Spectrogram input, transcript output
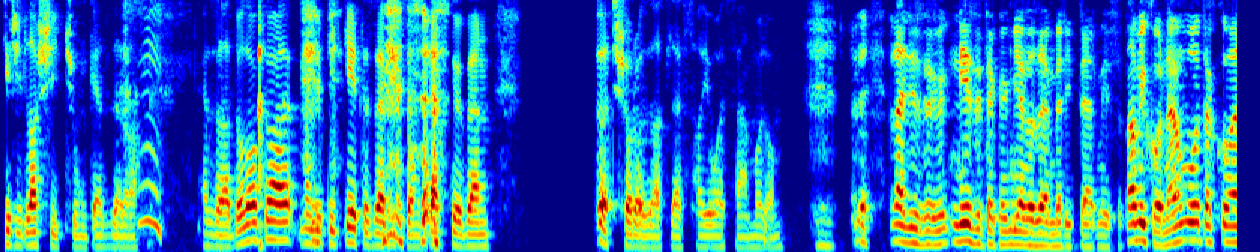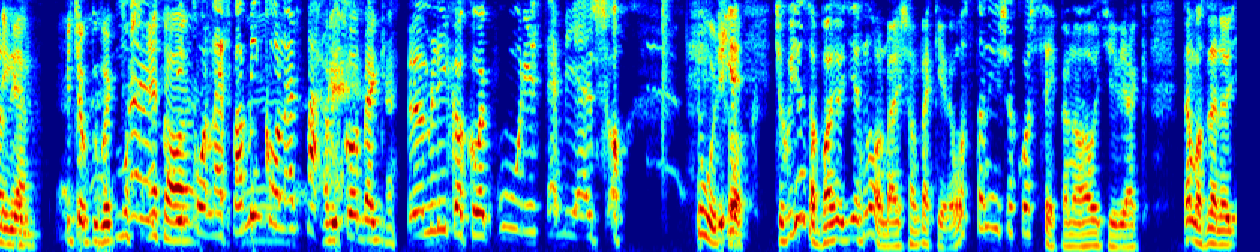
kicsit lassítsunk ezzel a, ezzel a dologgal. Mondjuk így 2022-ben öt sorozat lesz, ha jól számolom. Nézzétek, nézzétek meg, milyen az emberi természet. Amikor nem volt, akkor azért Igen. Picsogtuk, hogy most ez a... mikor lesz már, mikor lesz már? Amikor meg ömlik, akkor úristen, milyen sok. Túl sok. Igen, csak ugye az a baj, hogy ez normálisan be kéne osztani, és akkor szépen, ahogy hívják, nem az lenne, hogy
